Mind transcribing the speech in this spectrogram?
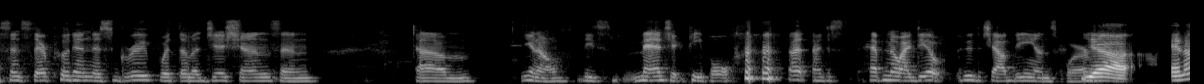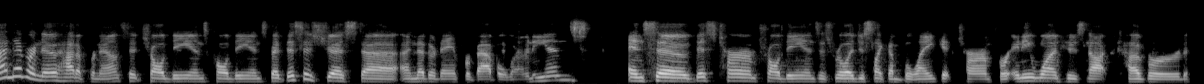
since they're put in this group with the magicians and, um, you know, these magic people. I, I, just have no idea who the Chaldeans were. Yeah. And I never know how to pronounce it, Chaldeans, Chaldeans, but this is just uh, another name for Babylonians. And so this term, Chaldeans, is really just like a blanket term for anyone who's not covered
